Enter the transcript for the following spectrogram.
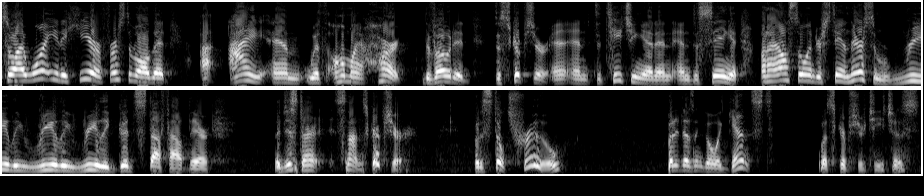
so I want you to hear, first of all, that I, I am with all my heart devoted to Scripture and, and to teaching it and, and to seeing it. But I also understand there's some really, really, really good stuff out there that just aren't, it's not in Scripture, but it's still true, but it doesn't go against what Scripture teaches.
